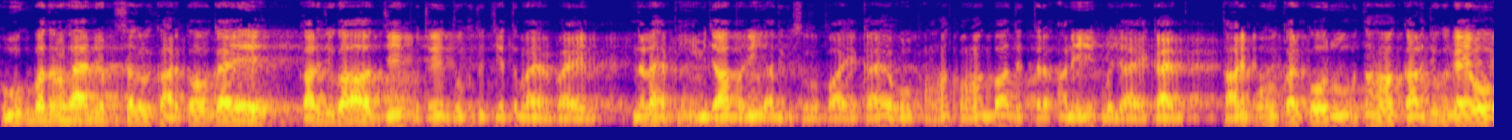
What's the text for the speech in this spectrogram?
ਫੂਕ ਬਦਨ ਹੈ ਨਿਰਪਤ ਸਗਲ ਘਰ ਕੋ ਗਏ। ਕਲ ਜੁਗਾ ਜੇ ਹੁਤੇ ਦੁਖਤ ਚਿਤ ਮੈਂ ਪਏ ਨਲਹਿ ਭੀਮ ਜਾ ਬਰੀ ਅਦਿਕ ਸੁਖ ਪਾਏ ਕਹਿ ਹੋ ਭਾਂਤ ਭਾਂਤ ਬਾਦਿੱਤਰ ਅਨੇਕ ਬਜਾਏ ਕਹਿ ਤਾਰੇ ਪੋਹ ਕਰ ਕੋ ਰੂਪ ਤਹਾਂ ਕਲ ਜੁਗ ਗਇਓ।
